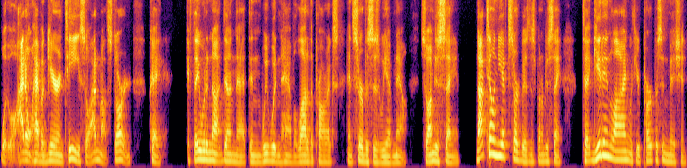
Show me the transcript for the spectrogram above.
well, I don't have a guarantee, so I'm not starting. Okay if they would have not done that, then we wouldn't have a lot of the products and services we have now. So I'm just saying, not telling you have to start a business, but I'm just saying to get in line with your purpose and mission,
